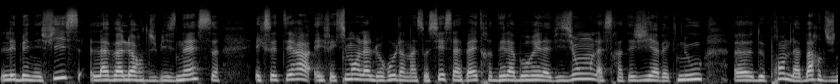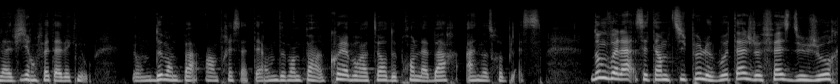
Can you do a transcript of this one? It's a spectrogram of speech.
les bénéfices, la valeur du business, etc. effectivement, là, le rôle d'un associé, ça va être d'élaborer la vision, la stratégie avec nous, euh, de prendre la barre du navire en fait avec nous. Mais on ne demande pas à un prestataire, on ne demande pas à un collaborateur de prendre la barre à notre place. Donc voilà, c'était un petit peu le botage de fesses du jour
